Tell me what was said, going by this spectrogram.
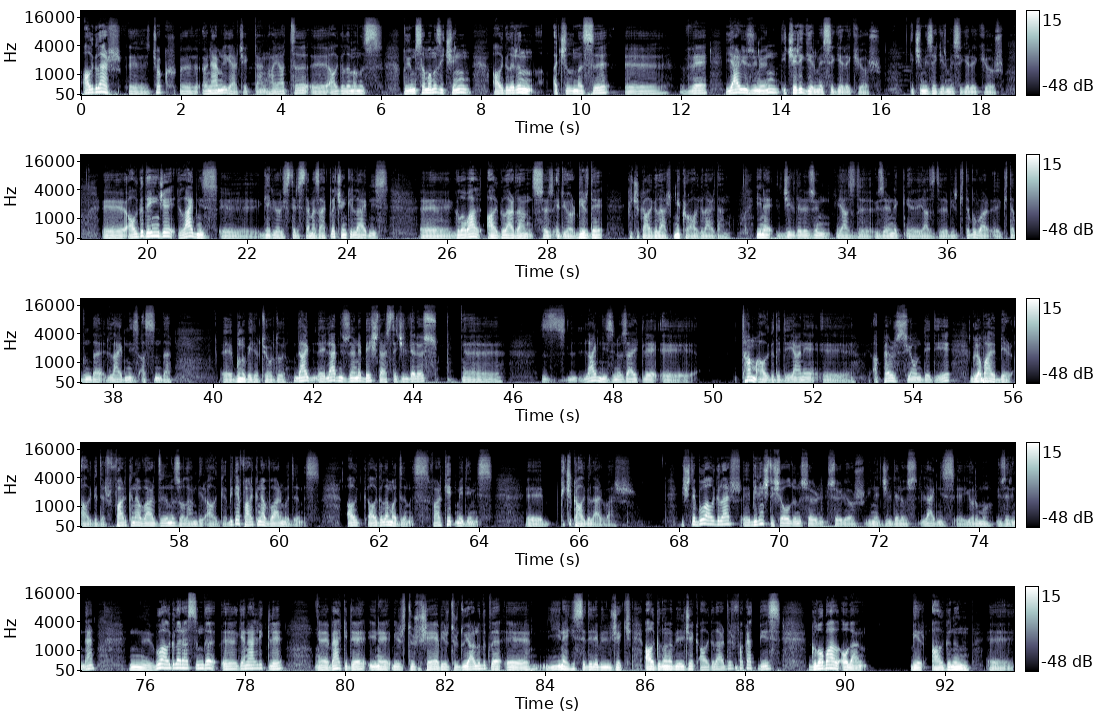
Algılar e, çok e, önemli gerçekten. Hayatı e, algılamamız, duyumsamamız için algıların açılması e, ve yeryüzünün içeri girmesi gerekiyor. İçimize girmesi gerekiyor. E, algı deyince Leibniz e, geliyor ister istemez akla. Çünkü Leibniz e, global algılardan söz ediyor. Bir de küçük algılar, mikro algılardan. Yine Cildelöz'ün yazdığı, üzerine e, yazdığı bir kitabı var. E, kitabında Leibniz aslında e, bunu belirtiyordu. Leib, Leibniz üzerine beş derste Cildelöz... Leibniz'in özellikle e, tam algı dediği yani e, apersiyon dediği global bir algıdır. Farkına vardığımız olan bir algı. Bir de farkına varmadığımız, algılamadığımız, fark etmediğimiz e, küçük algılar var. İşte bu algılar e, bilinç dışı olduğunu söylüyor yine Cildelos Leibniz e, yorumu üzerinden. Bu algılar aslında e, genellikle e, belki de yine bir tür şeye bir tür duyarlılıkla e, yine hissedilebilecek, algılanabilecek algılardır. Fakat biz global olan bir algının e,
